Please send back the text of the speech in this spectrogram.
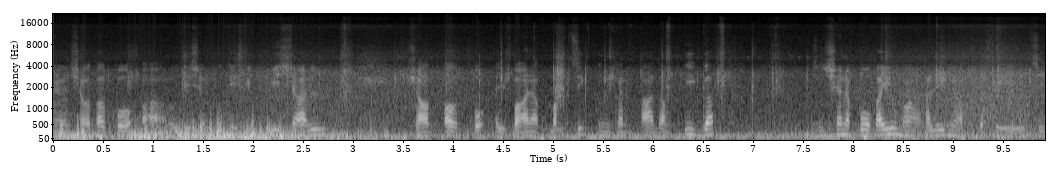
Ayan, shout out po. Uh, audition po TV official. Shout out po ay Banat Bagsik, Inkantadang Igat. Pasensya na po kayo mga kalingap kasi si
